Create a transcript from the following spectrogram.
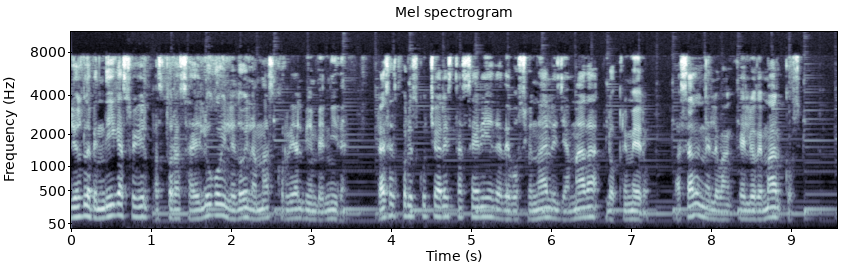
Dios le bendiga, soy el pastor Asael Lugo y le doy la más cordial bienvenida. Gracias por escuchar esta serie de devocionales llamada Lo Primero, basada en el Evangelio de Marcos.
